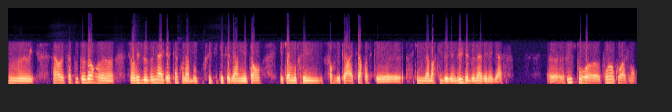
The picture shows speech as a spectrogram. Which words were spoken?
Oui, oui. Alors le Saputo d'or, euh, j'ai envie de le donner à quelqu'un qu'on a beaucoup critiqué ces derniers temps et qui a montré une force de caractère parce que ce qui nous a marqué le deuxième but, je vais le donner à Venegas. Euh, juste pour euh, pour l'encouragement.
